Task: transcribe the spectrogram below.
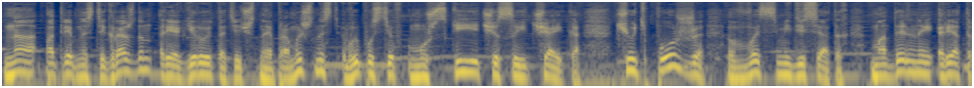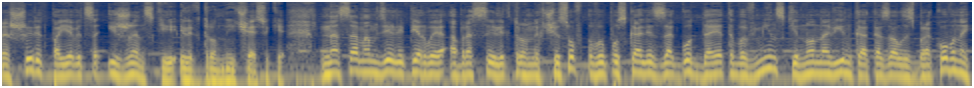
На потребности граждан реагирует отечественная промышленность, выпустив мужские часы «Чайка». Чуть позже, в 80-х, модельный ряд расширит, появятся и женские электронные электронные часики. На самом деле первые образцы электронных часов выпускали за год до этого в Минске, но новинка оказалась бракованной,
